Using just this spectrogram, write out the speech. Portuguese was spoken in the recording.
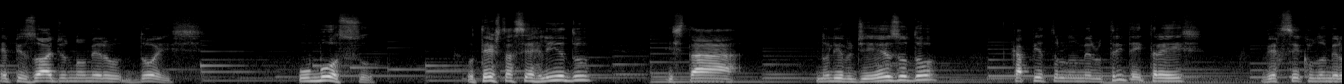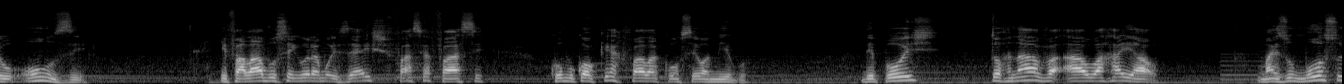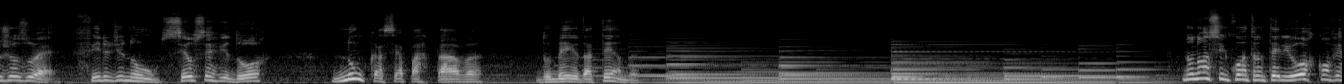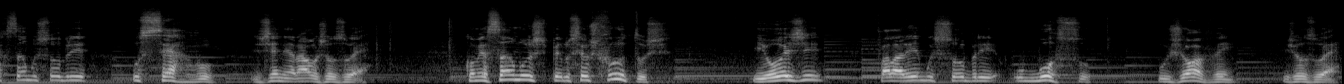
Episódio número 2. O moço. O texto a ser lido está no livro de Êxodo, capítulo número 33, versículo número 11. E falava o Senhor a Moisés face a face, como qualquer fala com seu amigo. Depois tornava ao arraial. Mas o moço Josué, filho de Num, seu servidor, nunca se apartava do meio da tenda. No nosso encontro anterior, conversamos sobre o servo general Josué. Começamos pelos seus frutos e hoje falaremos sobre o moço, o jovem Josué.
